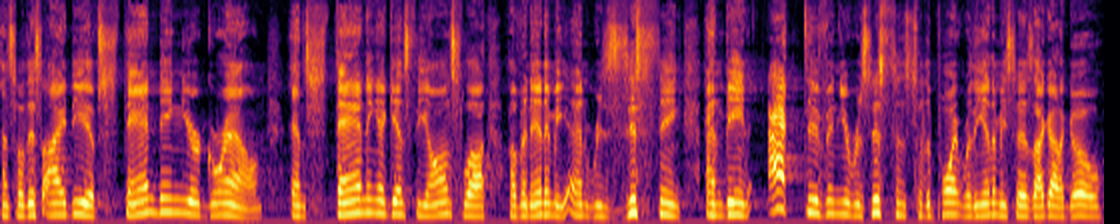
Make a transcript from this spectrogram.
And so, this idea of standing your ground and standing against the onslaught of an enemy and resisting and being active in your resistance to the point where the enemy says, I got to go,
